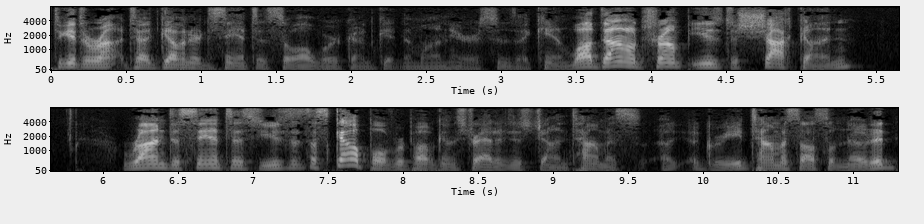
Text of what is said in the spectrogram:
to get to, to Governor DeSantis. So I'll work on getting him on here as soon as I can. While Donald Trump used a shotgun, Ron DeSantis uses a scalpel. Republican strategist John Thomas uh, agreed. Thomas also noted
